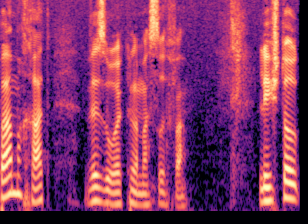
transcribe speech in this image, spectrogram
פעם אחת וזורק למשרפה. לאשתו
